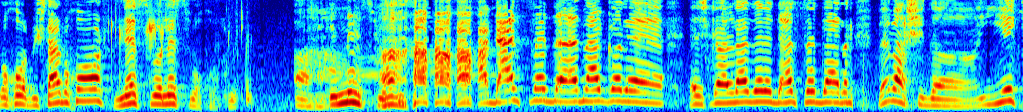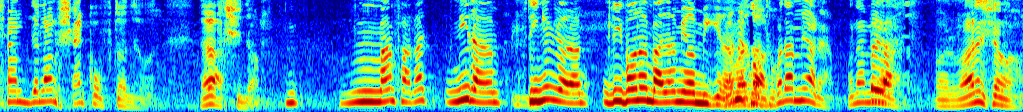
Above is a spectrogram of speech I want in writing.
بخور بیشتر بخور نصف و نصف بخور. آها. این نصف دست در نکنه. اشکال نداره دست در نکنه. ببخشید یکم دلم شک افتاده بود. ببخشید. من فقط میرم سینه میارم لیوانم بعدم میام می‌گیرم. نمی‌خواد خودم میارم خودم میارم. قربان شما.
